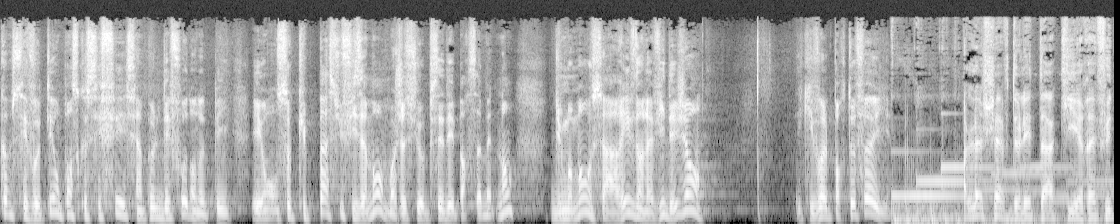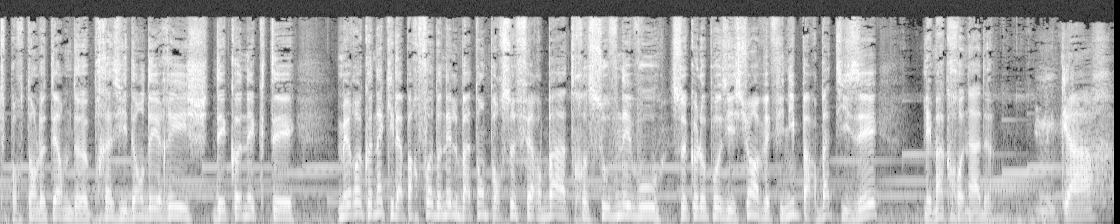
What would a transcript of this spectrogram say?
comme c'est voté, on pense que c'est fait. C'est un peu le défaut dans notre pays. Et on ne s'occupe pas suffisamment, moi je suis obsédé par ça maintenant, du moment où ça arrive dans la vie des gens et qui voient le portefeuille. Le chef de l'État qui réfute pourtant le terme de président des riches, déconnecté, mais reconnaît qu'il a parfois donné le bâton pour se faire battre. Souvenez-vous, ce que l'opposition avait fini par baptiser les macronades. Une gare,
